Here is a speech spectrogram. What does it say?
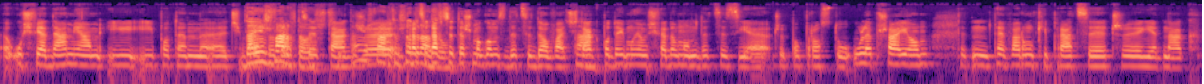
e, uświadamiam i, i potem e, ci Dajesz pracodawcy, wartość. tak, Dajesz że wartość pracodawcy też mogą zdecydować, tak. tak. podejmują świadomą decyzję, czy po prostu ulepszają te, te warunki pracy, czy jednak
